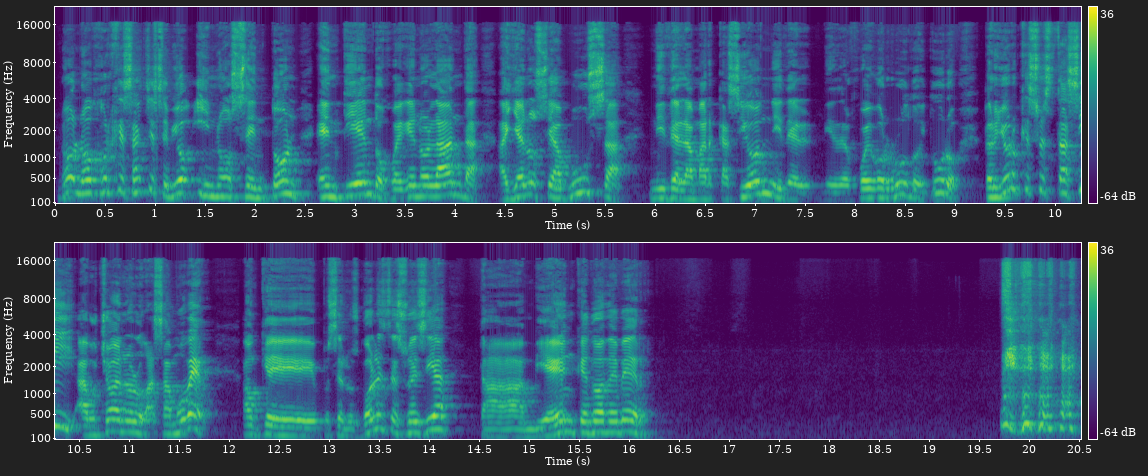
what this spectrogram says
No, no, Jorge Sánchez se vio inocentón, entiendo, juega en Holanda, allá no se abusa ni de la marcación ni del, ni del juego rudo y duro, pero yo creo que eso está así, a Ochoa no lo vas a mover, aunque pues en los goles de Suecia también quedó a deber.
